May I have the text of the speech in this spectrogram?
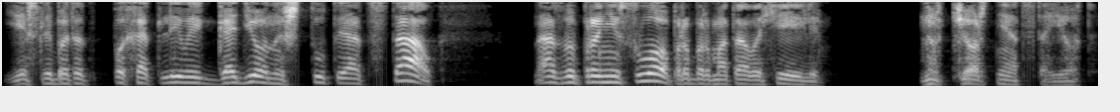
Если бы этот похотливый гаденыш тут и отстал, нас бы пронесло, пробормотала Хейли. Но Кёрт не отстает.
